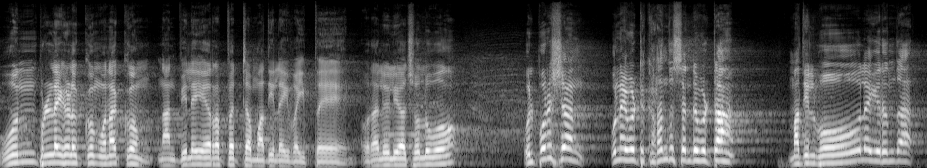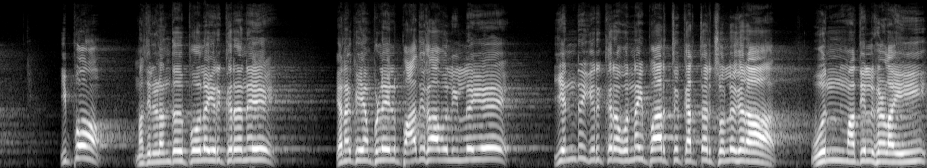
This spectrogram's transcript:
உன் பிள்ளைகளுக்கும் உனக்கும் நான் விலையேறப்பெற்ற மதிலை வைப்பேன். ஒரு அலுலியா சொல்லுவோம். உன் புருஷன் உன்னை விட்டு கடந்து சென்று விட்டான். மதில் போல இருந்தார். இப்போ மதில் இழந்தது போல இருக்கிறனே. எனக்கு என் பிள்ளைகள் பாதுகாவல் இல்லையே என்று இருக்கிற உன்னை பார்த்து கர்த்தர் சொல்லுகிறார். உன் மதில்களை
